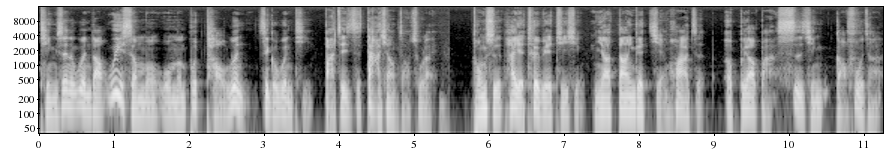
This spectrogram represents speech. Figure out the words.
挺身的问到：为什么我们不讨论这个问题？把这只大象找出来。同时，他也特别提醒你要当一个简化者，而不要把事情搞复杂，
